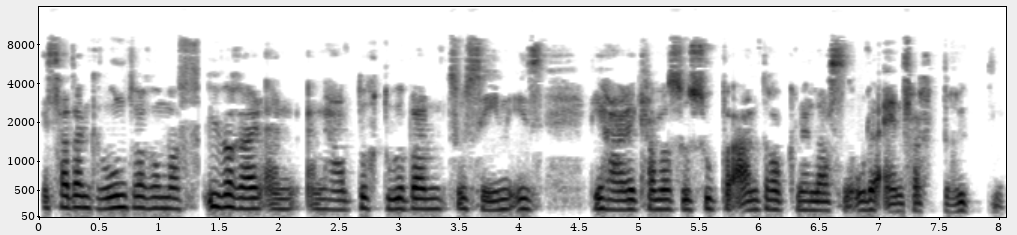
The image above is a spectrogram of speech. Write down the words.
es hat einen Grund, warum auf überall ein, ein Handtuch Turban zu sehen ist. Die Haare kann man so super antrocknen lassen oder einfach drücken.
